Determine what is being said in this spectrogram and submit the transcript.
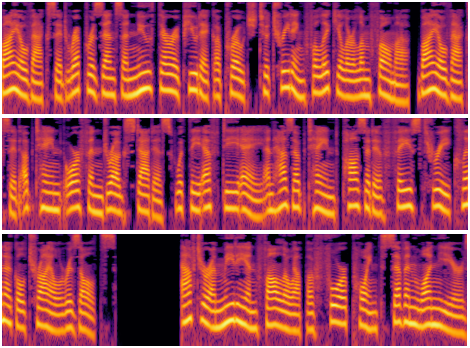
Biovaxid represents a new therapeutic approach to treating follicular lymphoma. Biovaxid obtained orphan drug status with the FDA and has obtained positive Phase III clinical trial results. After a median follow-up of 4.71 years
